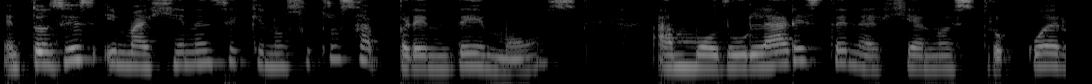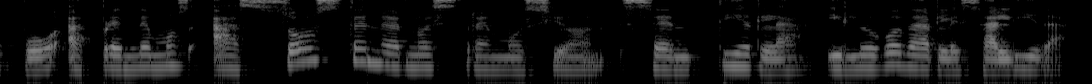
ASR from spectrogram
Entonces, imagínense que nosotros aprendemos a modular esta energía en nuestro cuerpo, aprendemos a sostener nuestra emoción, sentirla y luego darle salida.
